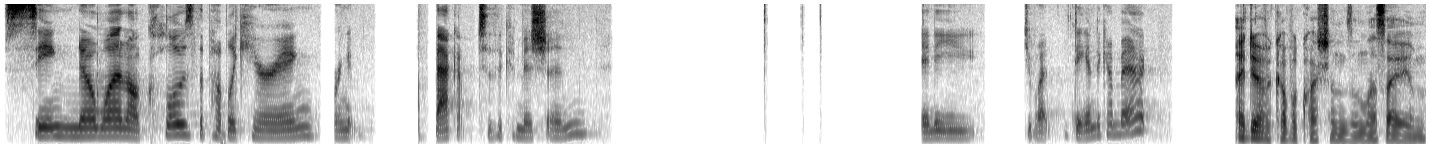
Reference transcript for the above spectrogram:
Seeing no one, I'll close the public hearing, bring it back up to the commission. Any, do you want Dan to come back? I do have a couple questions, unless I am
